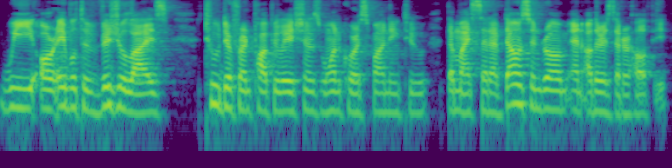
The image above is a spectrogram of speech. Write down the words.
we are able to visualize two different populations, one corresponding to the mice that have Down syndrome and others that are healthy.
